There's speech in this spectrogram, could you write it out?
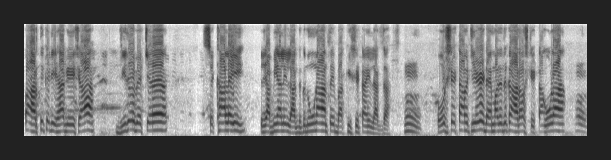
ਭਾਰਤ ਇੱਕ ਅਜਿਹਾ ਦੇਸ਼ ਆ ਜਿਹਦੇ ਵਿੱਚ ਸਿੱਖਾਂ ਲਈ ਪੰਜਾਬੀਆਂ ਲਈ ਅਲੱਗ ਕਾਨੂੰਨ ਆ ਤੇ ਬਾਕੀ ਸਟੇਟਾਂ ਲਈ ਅਲੱਗ ਆ। ਹੂੰ। ਹੋਰ ਸਟੇਟਾਂ ਵਿੱਚ ਜਿਹੜੇ ਡੈਮਾਂ ਦੇ ਅਧਿਕਾਰ ਆ ਉਹ ਸਟੇਟਾਂ ਕੋਲ ਆ। ਹੂੰ।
